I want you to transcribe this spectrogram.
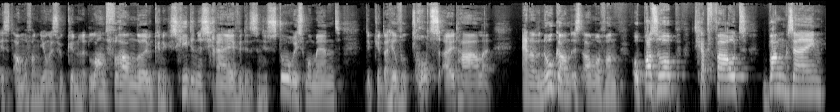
is het allemaal van, jongens, we kunnen het land veranderen, we kunnen geschiedenis schrijven, dit is een historisch moment, je kunt daar heel veel trots uithalen. En aan de no-kant is het allemaal van, oh pas op, het gaat fout, bang zijn,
